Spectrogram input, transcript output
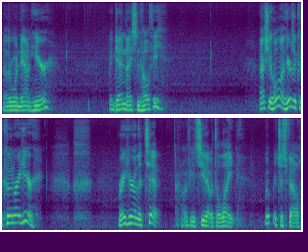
Another one down here. Again, nice and healthy. Actually, hold on. Here's a cocoon right here. Right here on the tip. I don't know if you can see that with the light. Oop, it just fell.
